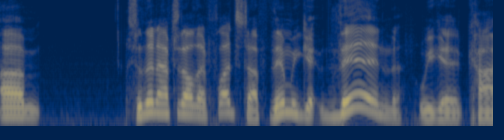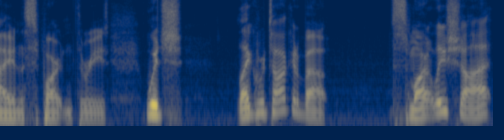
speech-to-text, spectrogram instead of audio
um so then after all that flood stuff then we get then we get kai and the spartan threes which like we're talking about smartly shot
